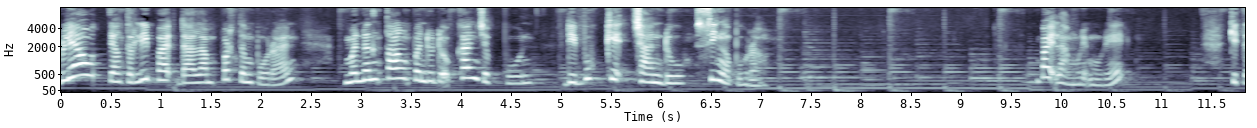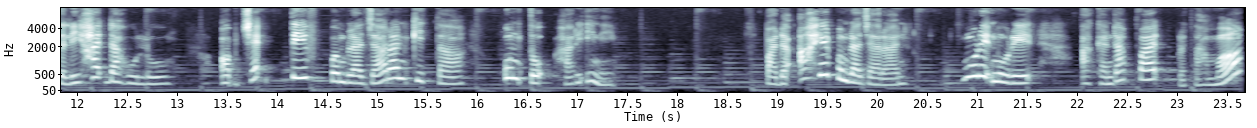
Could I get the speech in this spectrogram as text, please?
Beliau yang terlibat dalam pertempuran menentang pendudukan Jepun di Bukit Candu, Singapura. Baiklah murid-murid, kita lihat dahulu objektif pembelajaran kita untuk hari ini. Pada akhir pembelajaran, murid-murid akan dapat pertama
